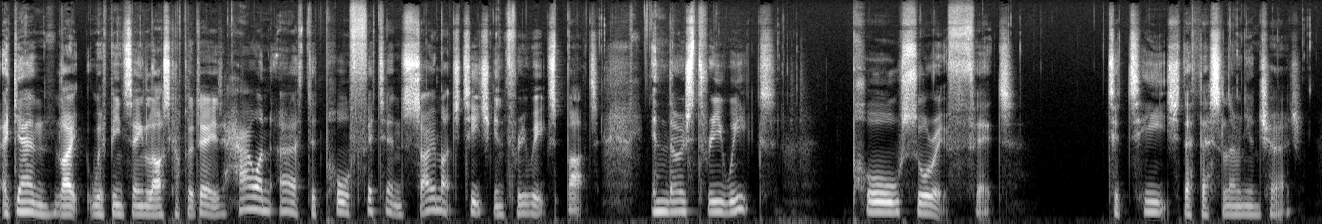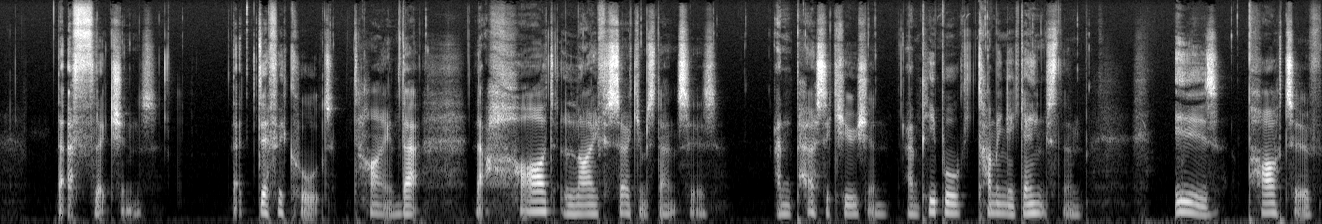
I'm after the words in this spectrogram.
again, like we've been saying last couple of days, how on earth did Paul fit in so much teaching in three weeks? But in those three weeks, Paul saw it fit to teach the Thessalonian church that afflictions, that difficult time, that that hard life circumstances and persecution and people coming against them is part of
